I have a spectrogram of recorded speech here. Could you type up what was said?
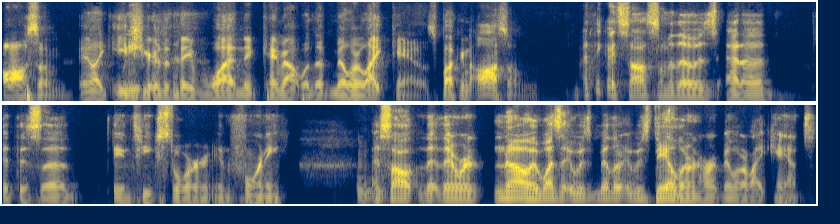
awesome. And like each year that they won, they came out with a Miller Lite can. It was fucking awesome. I think I saw some of those at a at this uh antique store in Forney. I saw that there were no, it wasn't. It was Miller. It was Dale Earnhardt Miller Lite cans,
